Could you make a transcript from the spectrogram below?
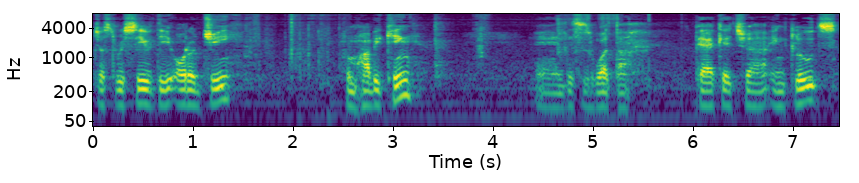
just received the Auto G from Hobby King. And this is what the package uh, includes.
